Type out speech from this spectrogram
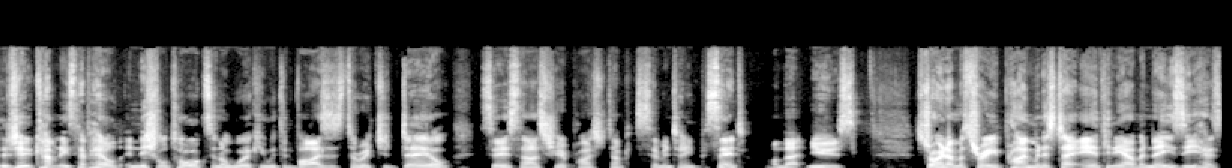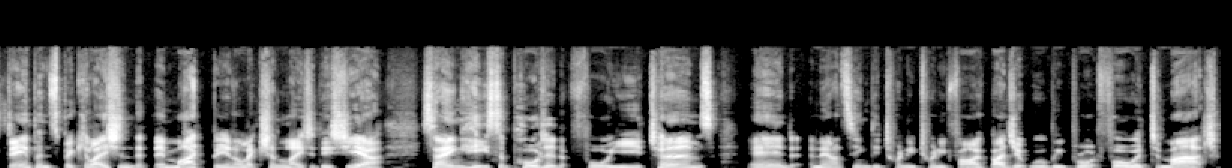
The two companies have held initial talks and are working with advisors to reach a deal. CSR's share price jumped 17% on that news. Story number three Prime Minister Anthony Albanese has dampened speculation that there might be an election later this year, saying he supported four year terms and announcing the 2025 budget will be brought forward to March.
